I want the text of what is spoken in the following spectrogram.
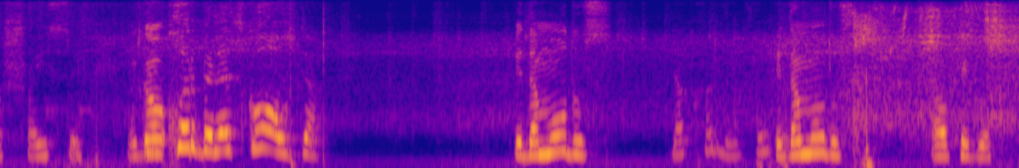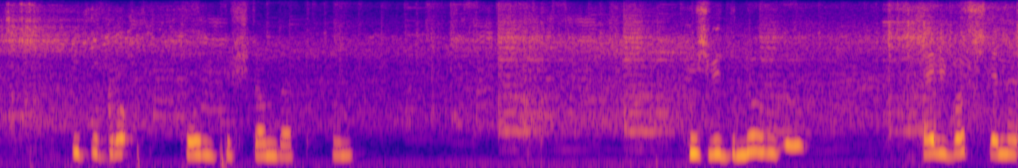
Oh, scheiße. Egal. Korbe, let's go, Alter. Bei dem Modus. Ja, Korbe, so. Bei dem Modus. Ah, okay, gut. Bitte gro... Torhüter Standard. Und ist wieder nur. Hey, wie willst du denn ein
